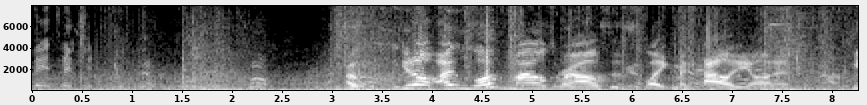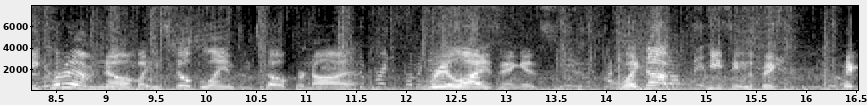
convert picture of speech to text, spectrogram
pay attention. I, you know, I love Miles Morales' like mentality on it. He couldn't have known, but he still blames himself for not The bridge is coming down. realizing it's like not piecing the pic, pic,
